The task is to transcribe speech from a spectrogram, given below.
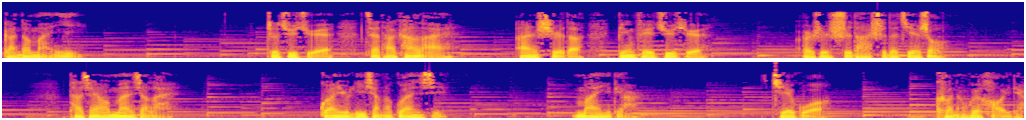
感到满意，这拒绝在他看来暗示的并非拒绝，而是实打实的接受。他想要慢下来，关于理想的关系，慢一点，结果可能会好一点。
